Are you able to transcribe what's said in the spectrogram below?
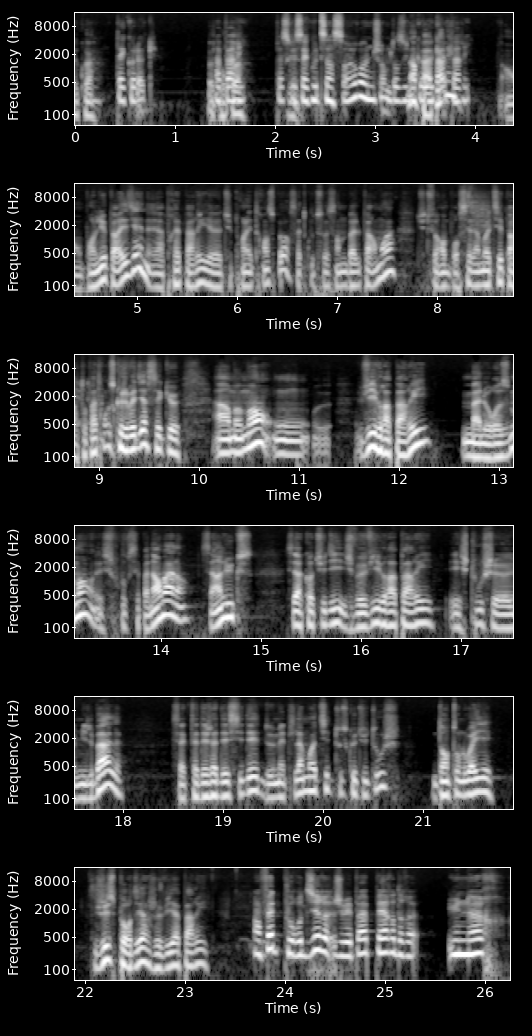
De quoi? Ta coloc, Bah, à Paris. Parce que ça coûte 500 euros une chambre dans une Non, pas à coloc à Paris. Paris. en banlieue parisienne. Et après Paris, euh, tu prends les transports, ça te coûte 60 balles par mois, tu te fais rembourser la moitié par ton patron. Ce que je veux dire, c'est que à un moment, on, euh, vivre à Paris, malheureusement, et je trouve que c'est pas normal, hein, c'est un luxe. C'est-à-dire quand tu dis je veux vivre à Paris et je touche euh, 1000 balles, c'est que tu as déjà décidé de mettre la moitié de tout ce que tu touches dans ton loyer, juste pour dire je vis à Paris. En fait, pour dire, je vais pas perdre une heure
